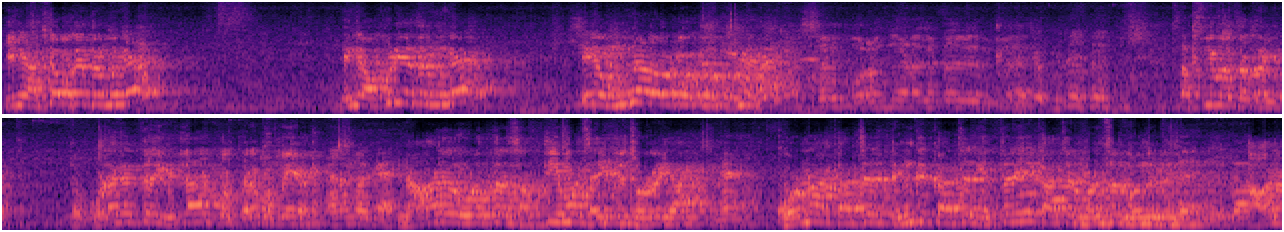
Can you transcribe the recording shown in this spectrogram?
இங்க அக்க பக்கம் திரும்புங்க. இங்க அப்படியே திரும்புங்க. சத்தியமா சொல்றேங்க. இந்த உலகத்துல எல்லாருக்கும் ஒரு திறமை அமையாது. ஆமாங்க. நாடக உலகத்துல சத்தியமா சைக்கிள் சொல்றியா. கொரோனா காய்ச்சல் டெங்கு காய்ச்சல் எத்தனையோ காய்ச்சல் மனுஷனுக்கு வந்திருக்கு. ஆனா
